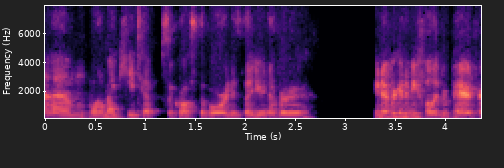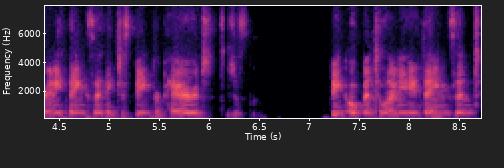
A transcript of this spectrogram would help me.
um, one of my key tips across the board is that you're never you're never going to be fully prepared for anything. So I think just being prepared to just being open to learning new things and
